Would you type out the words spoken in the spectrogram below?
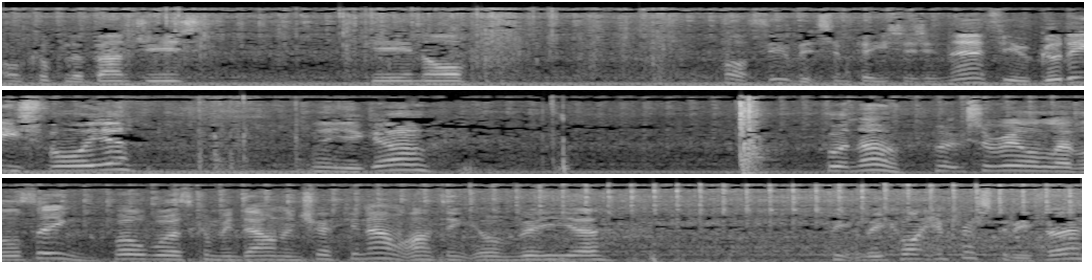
oh, a couple of badges. Gear knob. Oh, a few bits and pieces in there. A few goodies for you. There you go. But no, looks a real level thing. Well worth coming down and checking out. I think you'll be, uh, think you'll be quite impressed. To be fair,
